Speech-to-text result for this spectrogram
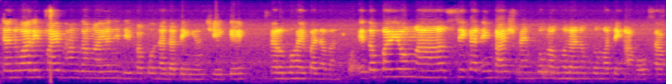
January 5 hanggang ngayon, hindi pa po nadating yung cheeky. Pero buhay pa naman po. Ito pa yung ah, second encashment ko magmula nung dumating ako sa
